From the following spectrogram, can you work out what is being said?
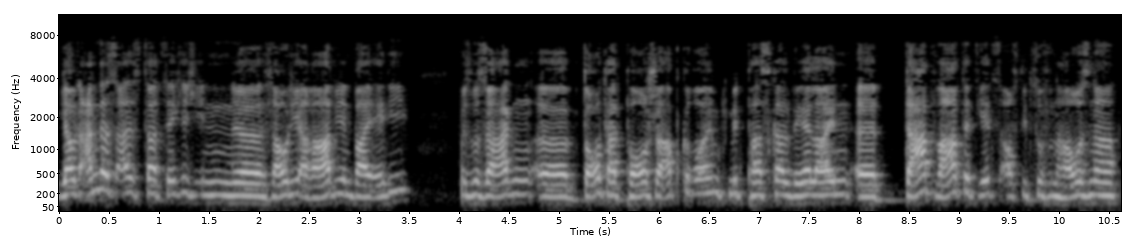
Ja, und anders als tatsächlich in äh, Saudi-Arabien bei Eddie, müssen wir sagen, äh, dort hat Porsche abgeräumt mit Pascal Wehrlein. Äh, da wartet jetzt auf die Zuffenhausener,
